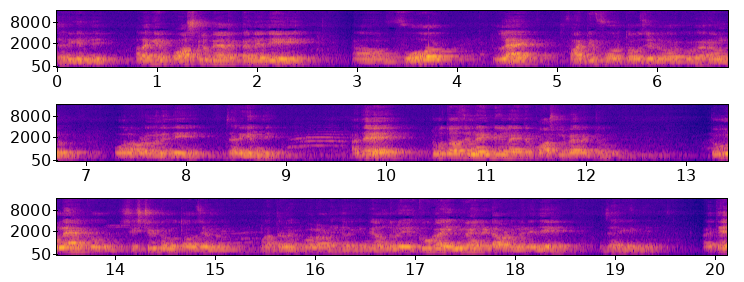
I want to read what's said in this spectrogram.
జరిగింది. అలాగే పోస్టల్ బ్యాలెట్ అనేది four lakh forty four thousand వరకు అరౌండ్ పోల్ అవ్వడం అనేది జరిగింది. అదే టూ థౌజండ్ నైన్టీన్లో అయితే postal ballot two lakh sixty two thousand మాత్రమే పోల్ అవ్వడం జరిగింది. అందులో ఎక్కువగా ఇన్వాలిడ్ అవడం అనేది జరిగింది. అయితే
